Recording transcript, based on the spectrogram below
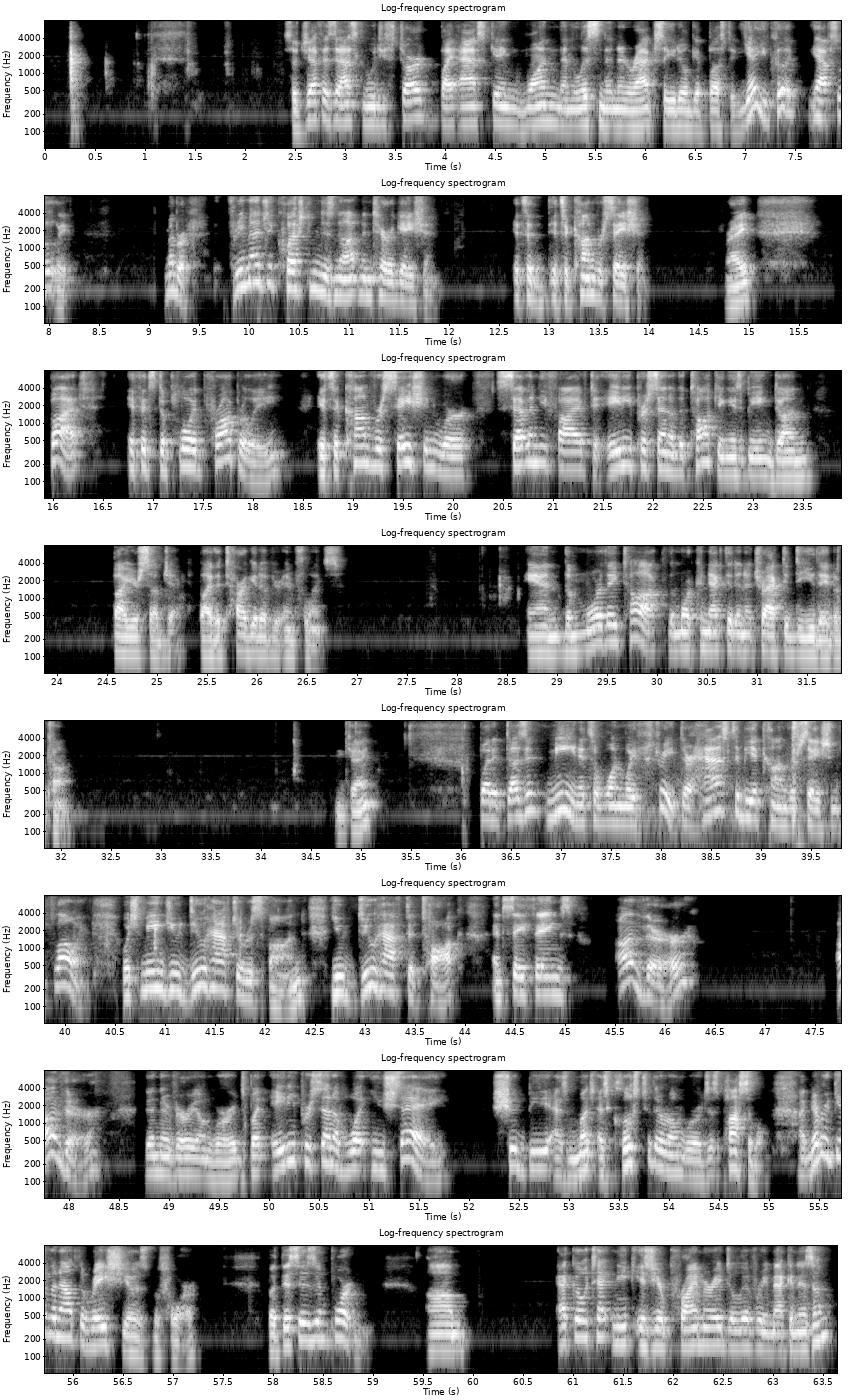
So Jeff is asking, would you start by asking one, then listen and interact so you don't get busted? Yeah, you could. Yeah, absolutely. Remember, three magic question is not an interrogation. It's a it's a conversation, right? But if it's deployed properly, it's a conversation where 75 to 80% of the talking is being done by your subject, by the target of your influence. And the more they talk, the more connected and attracted to you they become. Okay? But it doesn't mean it's a one way street. There has to be a conversation flowing, which means you do have to respond. You do have to talk and say things other, other than their very own words. But 80% of what you say should be as much as close to their own words as possible. I've never given out the ratios before, but this is important. Um, echo technique is your primary delivery mechanism.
